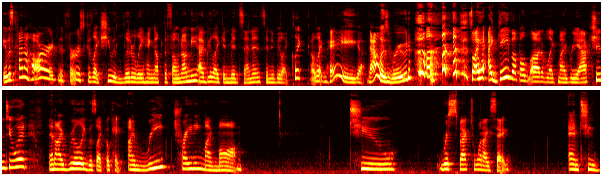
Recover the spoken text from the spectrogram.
It was kind of hard at first because like she would literally hang up the phone on me. I'd be like in mid sentence and it'd be like click. I was like, hey, that was rude. so I I gave up a lot of like my reaction to it. And I really was like, okay, I'm retraining my mom to respect what I say and to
